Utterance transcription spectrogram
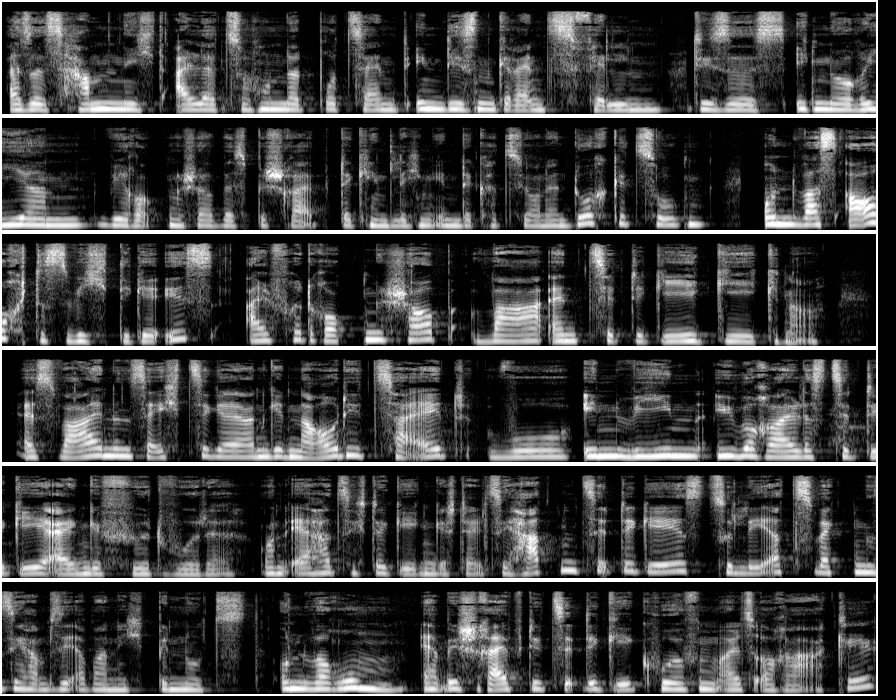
Also es haben nicht alle zu 100 Prozent in diesen Grenzfällen dieses Ignorieren, wie Rockenschaub es beschreibt, der kindlichen Indikationen durchgezogen. Und was auch das Wichtige ist, Alfred Rockenschaub war ein ZTG-Gegner. Es war in den 60er Jahren genau die Zeit, wo in Wien überall das ZTG eingeführt wurde. Und er hat sich dagegen gestellt. Sie hatten ZTGs zu Lehrzwecken, sie haben sie aber nicht benutzt. Und warum? Er beschreibt die ZTG-Kurven als Orakel.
